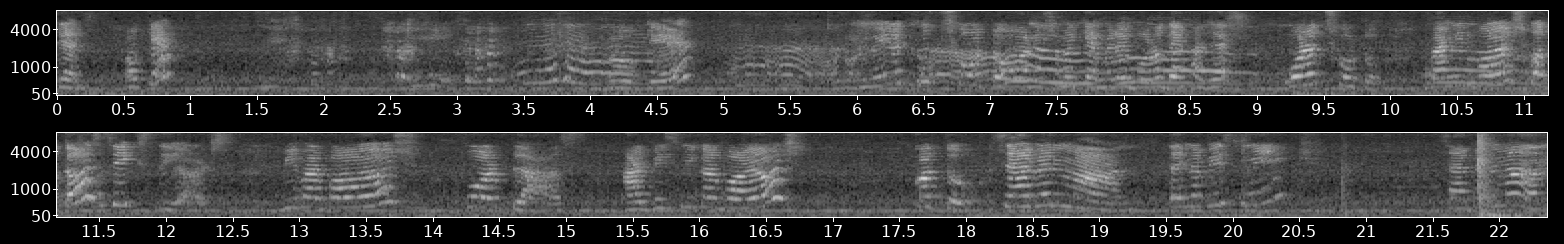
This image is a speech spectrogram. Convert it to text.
টেন ওকে ওকে মেয়েরা কিন্তু ছোট, অনেক সময় ক্যামেরায় বড় দেখা যায়। ওরা ছোট। বাণীর বয়স কত? সিক্স ইয়ার্স বিবার বয়স ফোর প্লাস আর বিস্মিকার বয়স কত? সেভেন মান্থ তাই না বিস্মিক? সেভেন মান্থ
